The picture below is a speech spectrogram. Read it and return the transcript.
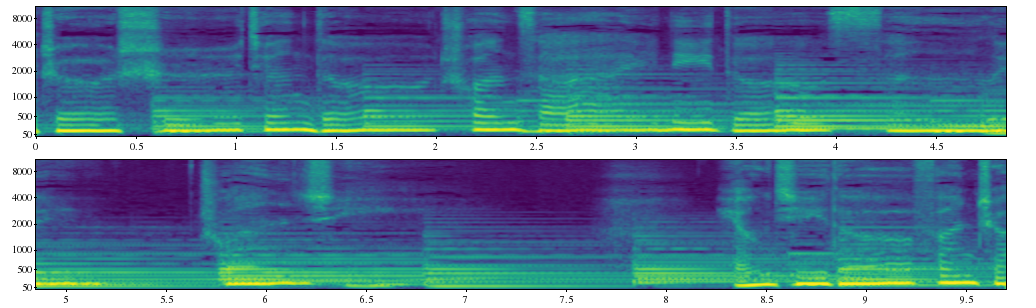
划着时间的船，在你的森林穿行，扬起的帆沾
